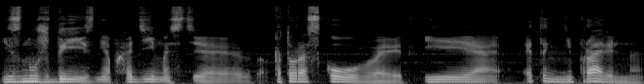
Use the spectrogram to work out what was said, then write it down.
из нужды, из необходимости, которая сковывает. И это неправильно.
